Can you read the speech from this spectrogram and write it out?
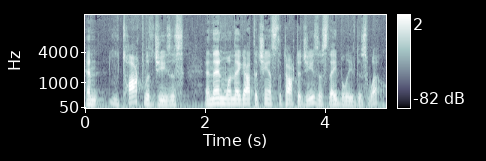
and talked with Jesus. And then when they got the chance to talk to Jesus, they believed as well.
